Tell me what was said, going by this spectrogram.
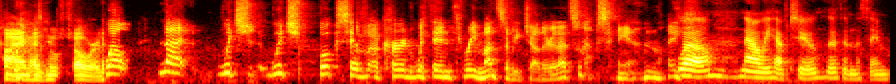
time has moved forward. Well, not which which books have occurred within three months of each other. That's what I'm saying. Like, well, now we have two within the same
